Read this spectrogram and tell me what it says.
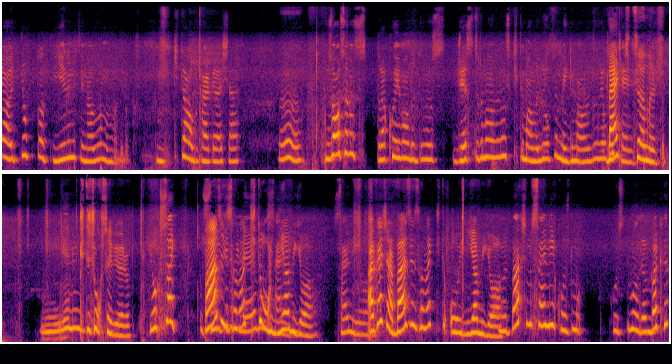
Ya çok tatlı. Yeni mi seni alalım hadi bakalım. Kiti aldık arkadaşlar. Hı. Siz olsanız Draco'yu mu alırdınız? Jester'ı mı alırdınız? Kitty mi alırdınız? Yoksa Maggie mi alırdınız? Yoksa Ben Kenji? Kitty alırdım. Yani Kitty çok seviyorum. yoksa Bazı insanlar Kitty oynayamıyor. Sen niye var? Arkadaşlar bazı insanlar Kitty oynayamıyor. Evet, ben şimdi sen niye kostüm, kostüm alacağım? Bakın.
